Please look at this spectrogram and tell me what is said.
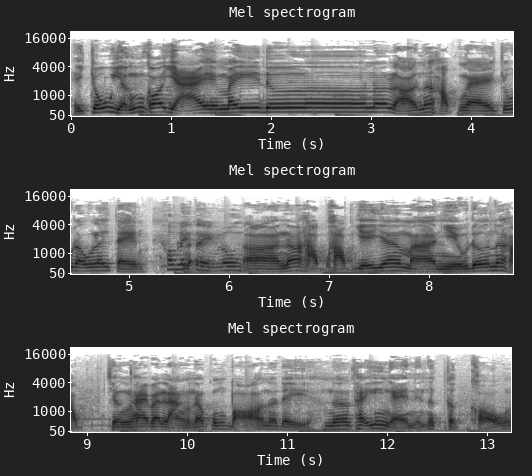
thì chú vẫn có dạy mấy đứa nó lợi nó học nghề chú đâu lấy tiền. Không lấy tiền luôn. à, nó học học vậy á mà nhiều đứa nó học chừng hai ba lần nó cũng bỏ nó đi. Nó thấy cái nghề này nó cực khổ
